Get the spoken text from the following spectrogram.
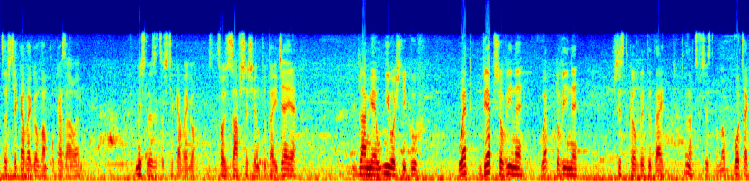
Coś ciekawego Wam pokazałem. Myślę, że coś ciekawego, coś zawsze się tutaj dzieje. Dla mnie, miłośników łeb, wieprzowiny, łebkowiny, wszystko by tutaj, znaczy wszystko, no boczek,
